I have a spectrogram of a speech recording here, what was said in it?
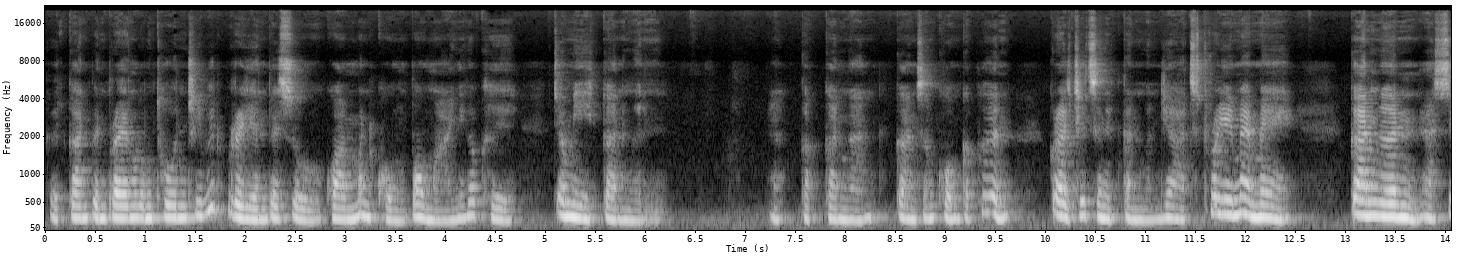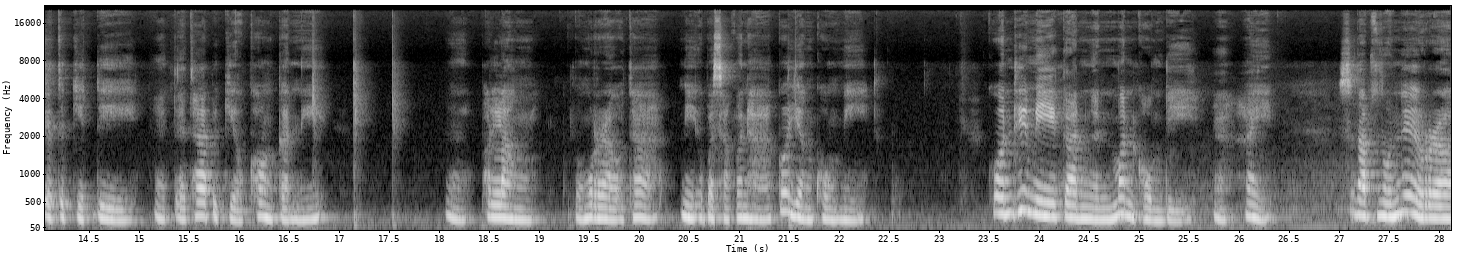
เกิดการเปลี่ยนแปลงลงทุนชีวิตเปลี่ยนไปสู่ความมั่นคงเป้าหมายนี่ก็คือ จะมีการเงินนะกับการงานการสังคมกับเพื่อนใกล้ชิดสนิทกันเหมือนญาติสตรีแม่แม่ การเงินเศรษฐกิจดี แต่ถ้าไปเกี่ยวข้องกันนี้ พลังของเราถ้ามีอุปสรรคปัญหาก็ยังคงมี คนที่มีการเงินมั่นคงดีอะให้สนับสนุนให้เรา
